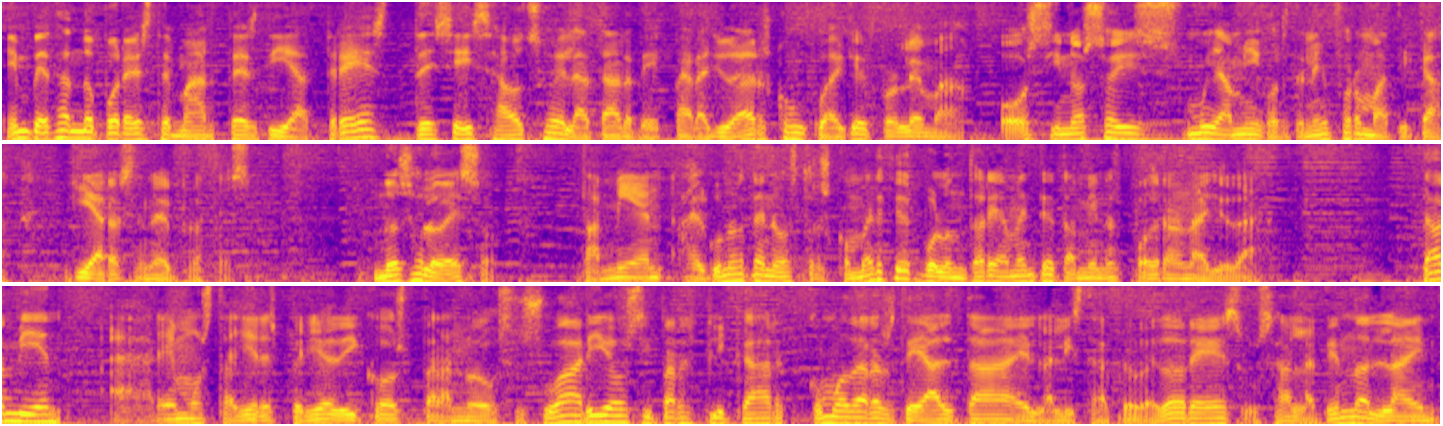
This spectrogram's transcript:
empezando por este martes día 3 de 6 a 8 de la tarde para ayudaros con cualquier problema o si no sois muy amigos de la informática, guiaros en el proceso. No solo eso, también algunos de nuestros comercios voluntariamente también nos podrán ayudar. También haremos talleres periódicos para nuevos usuarios y para explicar cómo daros de alta en la lista de proveedores, usar la tienda online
